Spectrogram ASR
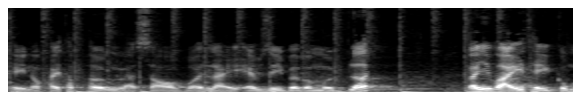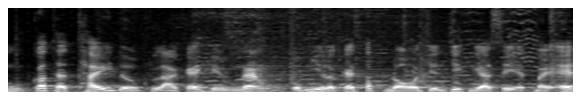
thì nó phải thấp hơn là so với lại LG V30 Plus và như vậy thì cũng có thể thấy được là cái hiệu năng cũng như là cái tốc độ trên chiếc Galaxy S7s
